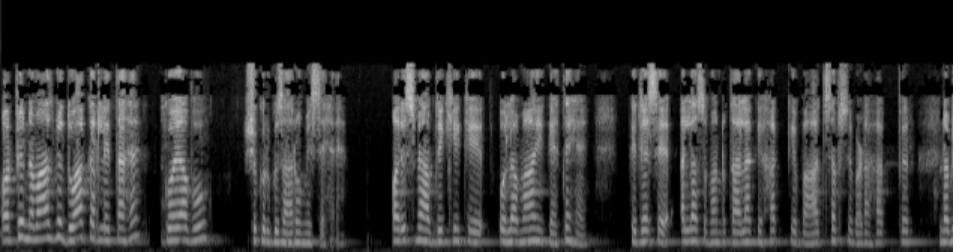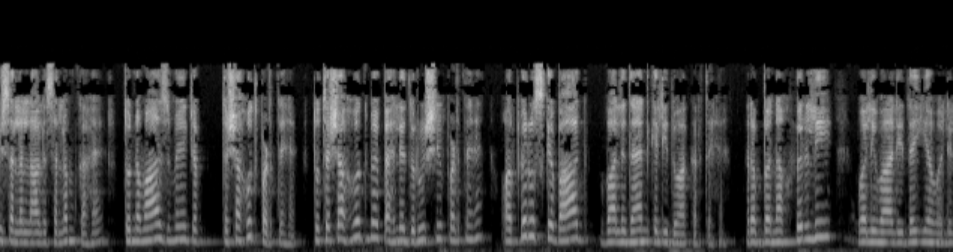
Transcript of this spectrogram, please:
اور پھر نماز میں دعا کر لیتا ہے، گویا وہ شکر گزاروں میں سے ہے۔ اور اس میں آپ دیکھیے کہ علماء یہ کہتے ہیں کہ جیسے اللہ سبحان تعالیٰ کے حق کے بعد سب سے بڑا حق پھر نبی صلی اللہ علیہ وسلم کا ہے، تو نماز میں جب تشہد پڑھتے ہیں، تو تشہد میں پہلے دروشی پڑھتے ہیں اور پھر اس کے بعد والدین کے لیے دعا کرتے ہیں۔ رب نغفرلی ولی والدیہ ولی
